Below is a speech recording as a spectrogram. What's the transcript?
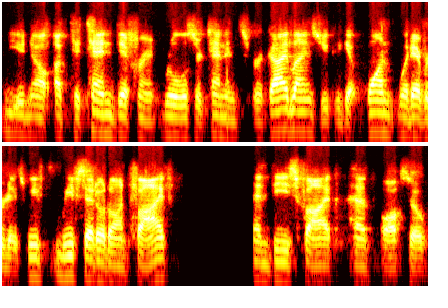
you know up to ten different rules or tenets or guidelines. You could get one, whatever it is. We've we've settled on five, and these five have also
